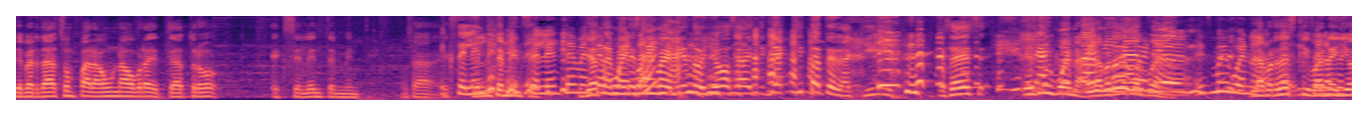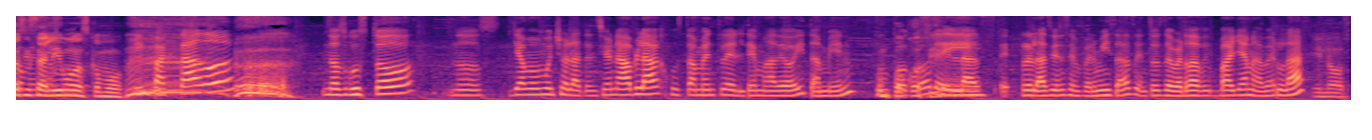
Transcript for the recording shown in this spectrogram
de verdad son para una obra de teatro excelentemente. O sea, Excelente- excelentemente Ya también buena. estoy valiendo yo, o sea, ya quítate de aquí. O sea, es, muy buena, la verdad es muy buena. contaminación. Es muy buena. La verdad es que Ivana y yo sí salimos como... impactados. Nos gustó, nos llamó mucho la atención. Habla justamente del tema de hoy también, un, Un poco, poco, sí. de Sí. las eh, relaciones enfermizas. Entonces, de verdad, vayan a verla. Y nos...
